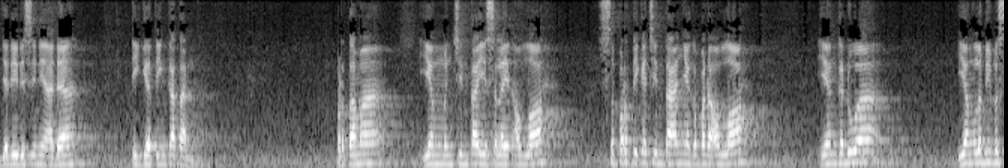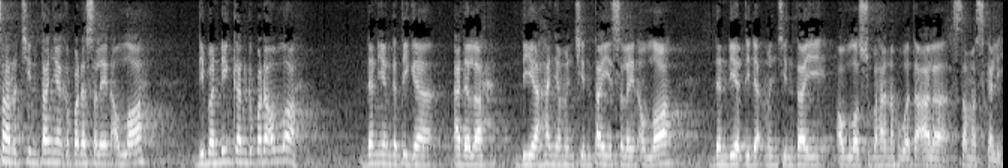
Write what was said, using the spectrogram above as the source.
Jadi di sini ada tiga tingkatan. Pertama, yang mencintai selain Allah seperti kecintaannya kepada Allah. Yang kedua, yang lebih besar cintanya kepada selain Allah dibandingkan kepada Allah. Dan yang ketiga adalah dia hanya mencintai selain Allah dan dia tidak mencintai Allah Subhanahu wa taala sama sekali.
